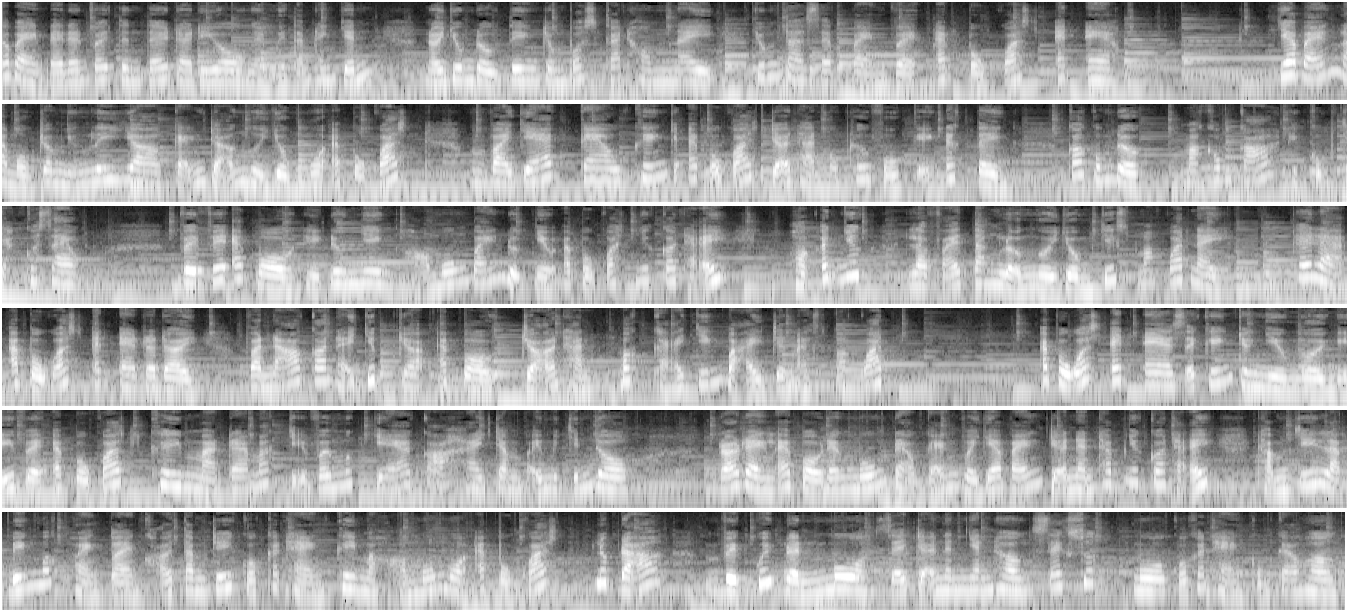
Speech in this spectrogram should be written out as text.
các bạn đã đến với Tinh tế Radio ngày 18 tháng 9. Nội dung đầu tiên trong podcast hôm nay, chúng ta sẽ bàn về Apple Watch SE. Giá bán là một trong những lý do cản trở người dùng mua Apple Watch và giá cao khiến cho Apple Watch trở thành một thứ phụ kiện đắt tiền. Có cũng được, mà không có thì cũng chẳng có sao. Về phía Apple thì đương nhiên họ muốn bán được nhiều Apple Watch nhất có thể, hoặc ít nhất là phải tăng lượng người dùng chiếc smartwatch này. Thế là Apple Watch SE ra đời và nó có thể giúp cho Apple trở thành bất khả chiến bại trên mạng smartwatch. Apple Watch SE sẽ khiến cho nhiều người nghĩ về Apple Watch khi mà ra mắt chỉ với mức giá có 279 đô. Rõ ràng là Apple đang muốn rào cản về giá bán trở nên thấp nhất có thể, thậm chí là biến mất hoàn toàn khỏi tâm trí của khách hàng khi mà họ muốn mua Apple Watch. Lúc đó, việc quyết định mua sẽ trở nên nhanh hơn, xác suất mua của khách hàng cũng cao hơn.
